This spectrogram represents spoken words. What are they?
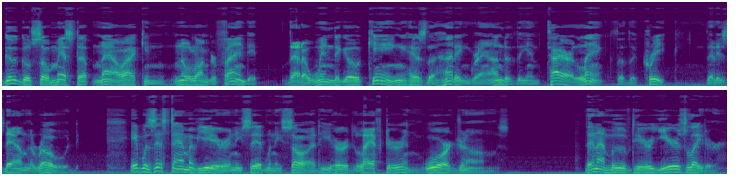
Google's so messed up now I can no longer find it, that a Wendigo King has the hunting ground of the entire length of the creek that is down the road. It was this time of year, and he said when he saw it, he heard laughter and war drums. Then I moved here years later.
